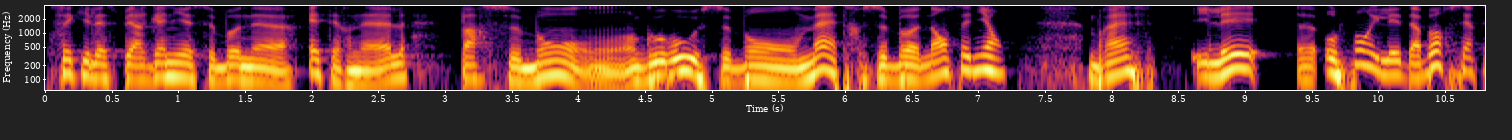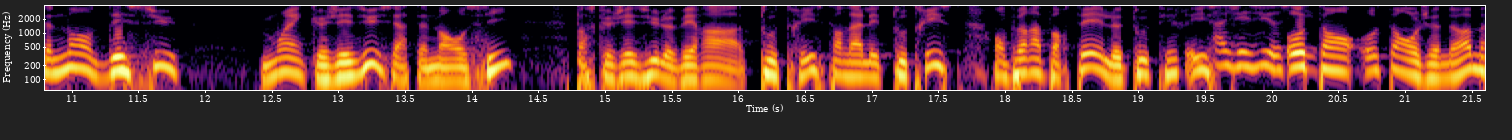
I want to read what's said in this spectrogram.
c'est qu'il espère gagner ce bonheur éternel par ce bon gourou, ce bon maître, ce bon enseignant. Bref, il est, euh, au fond, il est d'abord certainement déçu, moins que Jésus certainement aussi, parce que Jésus le verra tout triste, en aller tout triste, on peut rapporter le tout triste autant, autant au jeune homme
